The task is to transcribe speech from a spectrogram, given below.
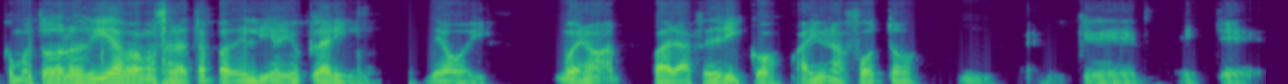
como todos los días vamos a la tapa del diario Clarín de hoy. Bueno, para Federico hay una foto que este,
